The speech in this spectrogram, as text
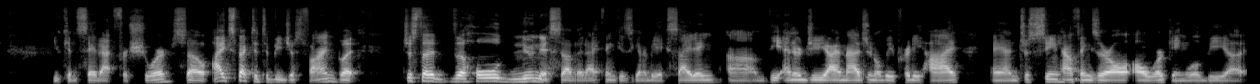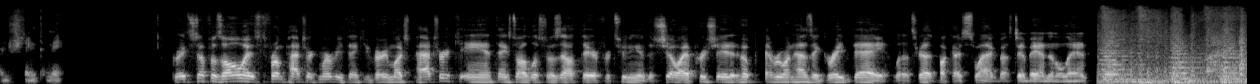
you can say that for sure. So I expect it to be just fine. But just the the whole newness of it, I think, is going to be exciting. Um, the energy, I imagine, will be pretty high, and just seeing how things are all, all working will be uh, interesting to me. Great stuff as always from Patrick Murphy. Thank you very much, Patrick, and thanks to all the listeners out there for tuning in the show. I appreciate it. Hope everyone has a great day. Let's hear that Buckeye swag, best band in the land.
